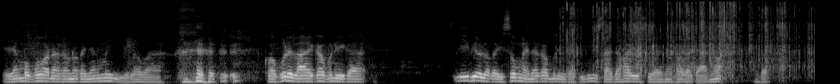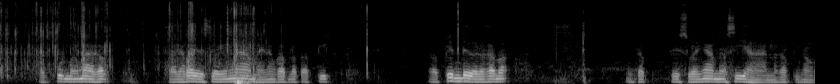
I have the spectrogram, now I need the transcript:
แต่ยังบ่พอนะครับเนาะก็ยังไม่อีกแล้วว่า ขอบคุณหลายครับวันนี้ก็รีวิวแล้วก็อีกส่งให้นะครับวันนี้ก็ที่มีสายตาไฟสวยๆนะครับอาจารย์เนาะนะครับขอบคุณมากๆครับสายตาไฟสวยงามให้นะครับแล้วก็ปิกเป็นเดอร์นะครับเนาะนี่ครับสวยๆงามนะซีหานนะครับพี่น้อง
